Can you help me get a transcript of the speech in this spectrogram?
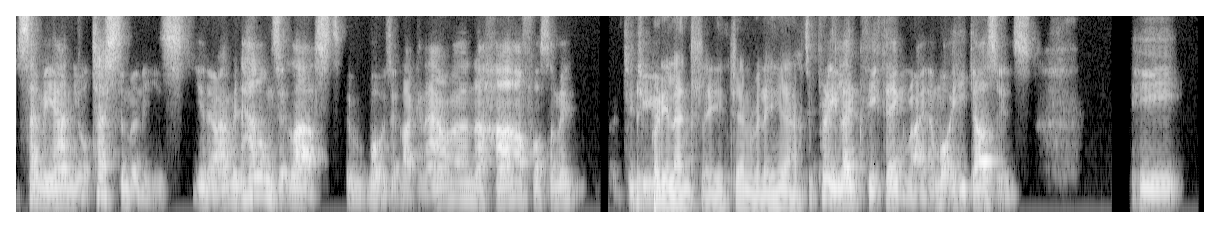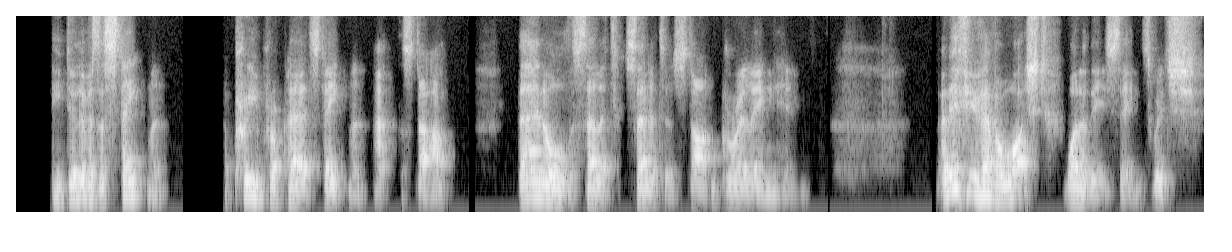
semi-annual testimonies, you know, I mean, how long does it last? What was it like an hour and a half or something? Did it's you? Pretty lengthy, generally, yeah. It's a pretty lengthy thing, right? And what he does is he he delivers a statement a pre-prepared statement at the start. Then all the senators start grilling him. And if you've ever watched one of these things, which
